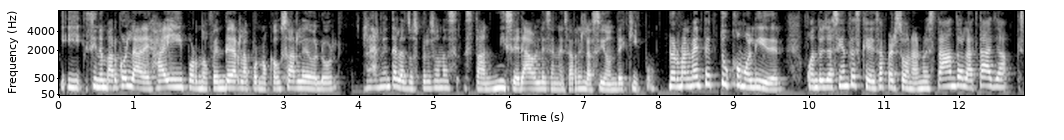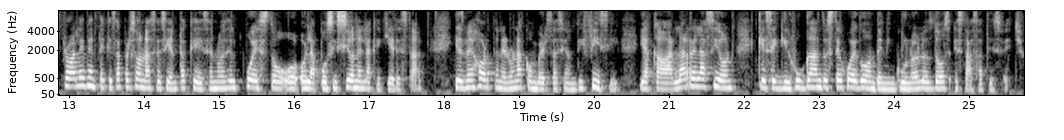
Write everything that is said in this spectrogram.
y sin embargo la deja ahí por no ofenderla, por no causarle dolor, realmente las dos personas están miserables en esa relación de equipo. Normalmente tú como líder, cuando ya sientes que esa persona no está dando la talla, es probablemente que esa persona se sienta que ese no es el puesto o, la posición en la que quiere estar. Y es mejor tener una conversación difícil y acabar la relación que seguir jugando este juego donde ninguno de los dos está satisfecho.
